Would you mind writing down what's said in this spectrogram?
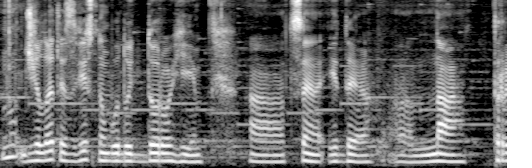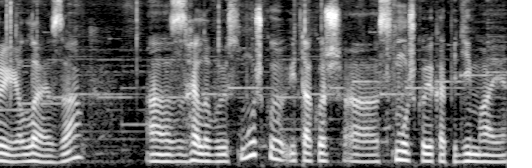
Ну, джилети, звісно, будуть дорогі. Це іде а, на три леза з гелевою смужкою, і також смужкою, яка підіймає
